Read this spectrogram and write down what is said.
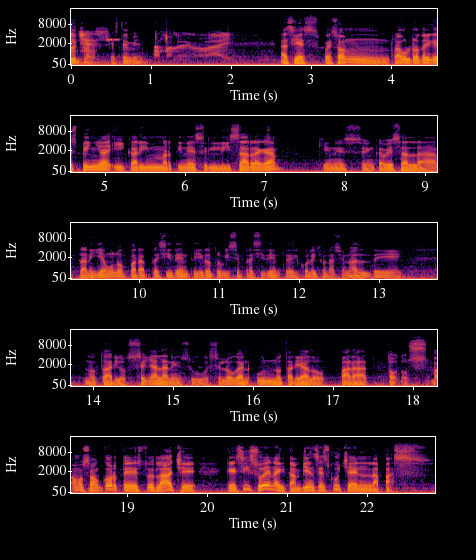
Éxito. noches. Que estén bien. Hasta luego. Bye. Así es, pues son Raúl Rodríguez Piña y Karim Martínez Lizárraga, quienes encabezan la planilla uno para presidente y el otro vicepresidente del Colegio Nacional de Notarios. Señalan en su eslogan un notariado para todos. Vamos a un corte, esto es la H, que sí suena y también se escucha en La Paz.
